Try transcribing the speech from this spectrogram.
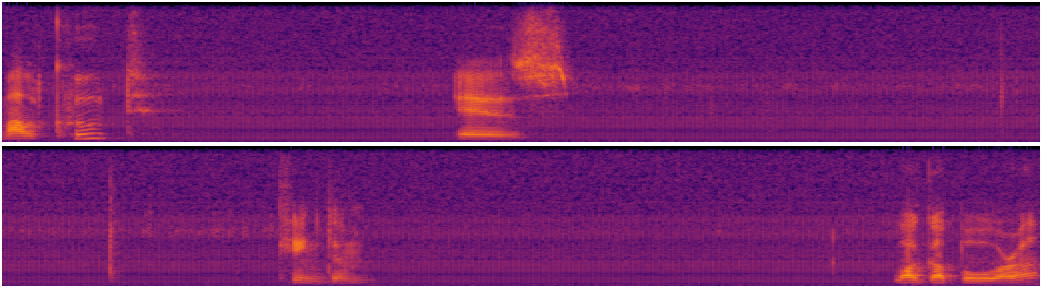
Malkut is kingdom. Wagabora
